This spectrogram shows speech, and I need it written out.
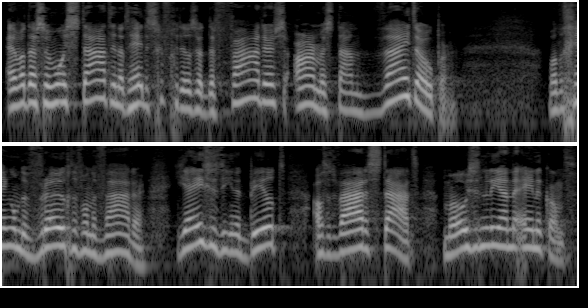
En wat daar zo mooi staat in dat hele schriftgedeelte, is dat de vaders armen staan wijd open. Want het ging om de vreugde van de vader. Jezus die in het beeld als het ware staat. Mozes en Elia aan de ene kant.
